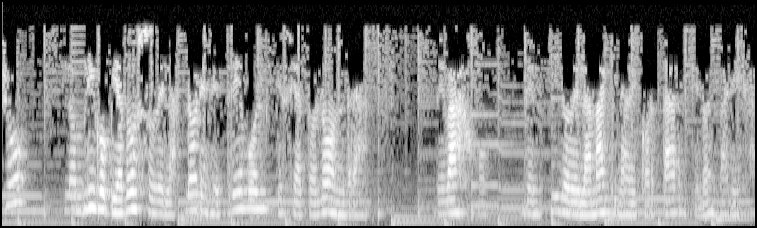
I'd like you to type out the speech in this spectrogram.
Yo, el ombligo piadoso de las flores de trébol que se atolondra debajo del filo de la máquina de cortar que lo empareja.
